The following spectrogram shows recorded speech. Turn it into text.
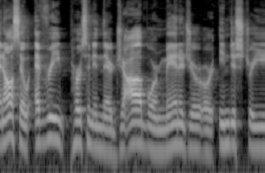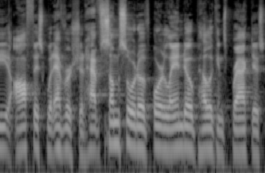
And also, every person in their job or manager or industry, office, whatever, should have some sort of Orlando Pelicans practice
